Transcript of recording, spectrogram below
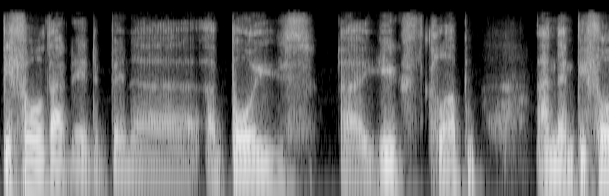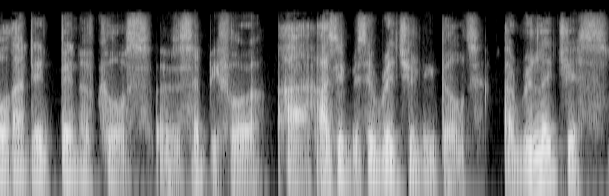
Before that, it had been a, a boys' uh, youth club. And then before that, it had been, of course, as I said before, uh, as it was originally built, a religious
